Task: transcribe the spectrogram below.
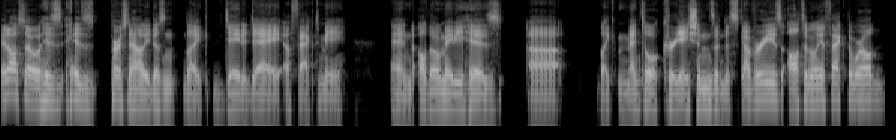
it also his his personality doesn't like day to day affect me, and although maybe his uh like mental creations and discoveries ultimately affect the world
